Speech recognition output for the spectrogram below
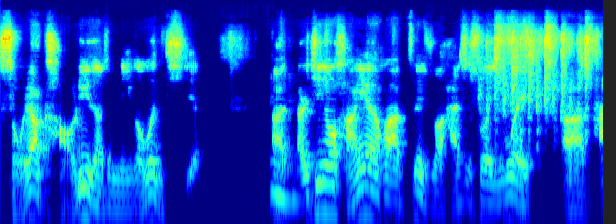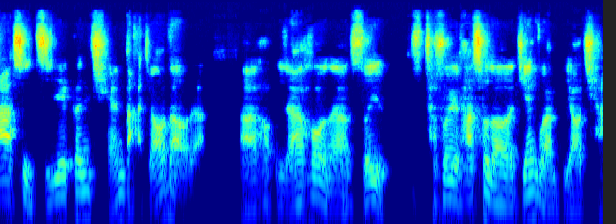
首要考虑的这么一个问题啊。而金融行业的话，最主要还是说，因为啊它是直接跟钱打交道的啊，然后呢，所以。它所以它受到的监管比较强，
